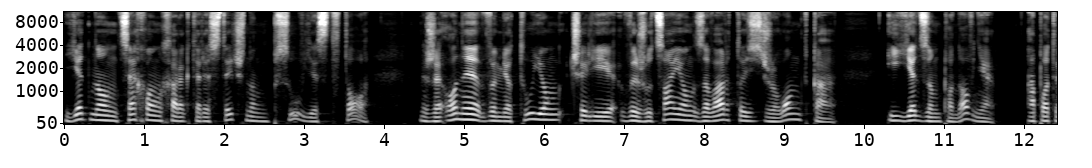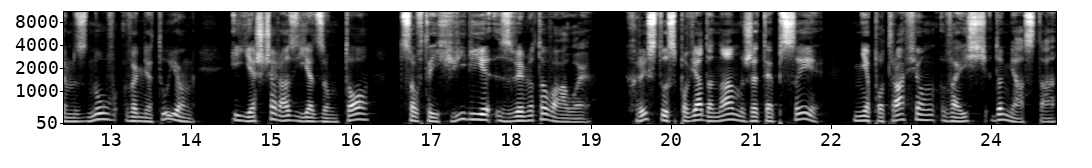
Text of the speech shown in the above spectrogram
Jedną cechą charakterystyczną psów jest to, że one wymiotują, czyli wyrzucają zawartość żołądka i jedzą ponownie, a potem znów wymiotują i jeszcze raz jedzą to, co w tej chwili zwymiotowały. Chrystus powiada nam, że te psy nie potrafią wejść do miasta.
